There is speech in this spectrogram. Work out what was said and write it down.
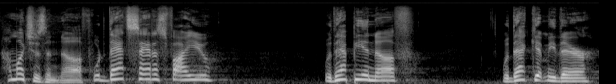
how much is enough? Would that satisfy you? Would that be enough? Would that get me there?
